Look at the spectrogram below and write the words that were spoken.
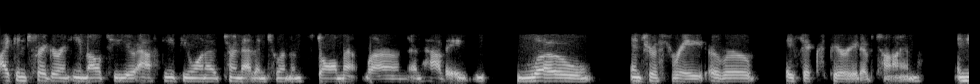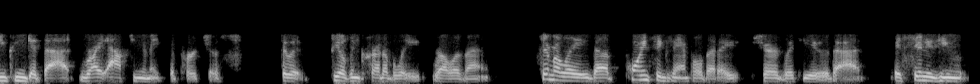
I can trigger an email to you asking if you want to turn that into an installment loan and have a low interest rate over a fixed period of time. And you can get that right after you make the purchase. So it feels incredibly relevant. Similarly, the points example that I shared with you that as soon as you,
